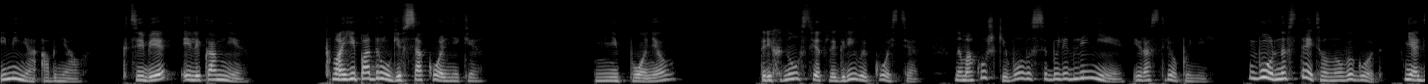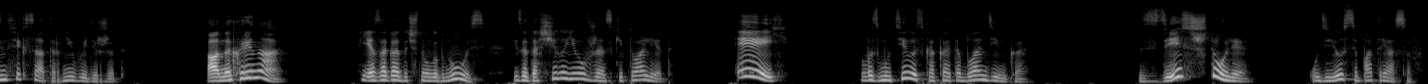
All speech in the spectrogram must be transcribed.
и меня обнял. «К тебе или ко мне?» «К моей подруге в Сокольнике». «Не понял». Тряхнул светлой гривой Костя. На макушке волосы были длиннее и растрепанней. Бурно встретил Новый год, ни один фиксатор не выдержит. «А нахрена?» Я загадочно улыбнулась и затащила его в женский туалет. «Эй!» Возмутилась какая-то блондинка. «Здесь, что ли?» Удивился Потрясов.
